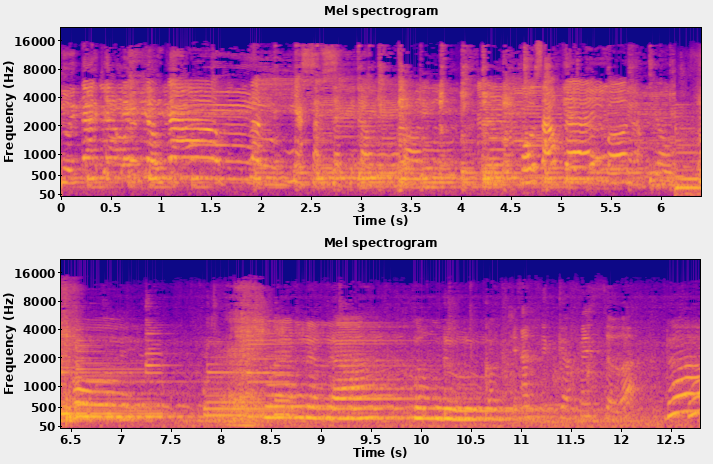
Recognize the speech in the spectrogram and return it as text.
người ta cho em giàu cao Lên nhà sạch sạch tròn tròn Cô sáu kế bên học Thôi, cho em làm không con đường còn cho anh đi cà phê sữa. Đó.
